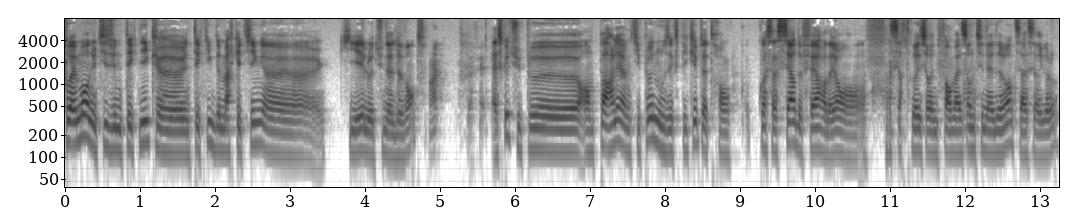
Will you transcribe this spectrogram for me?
toi et moi, on utilise une technique, euh, une technique de marketing euh, qui est le tunnel de vente. Ouais. Tout à fait. Est-ce que tu peux en parler un petit peu, nous expliquer peut-être en quoi ça sert de faire D'ailleurs, on, s'est retrouvé sur une formation de tunnel de vente, c'est assez rigolo.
